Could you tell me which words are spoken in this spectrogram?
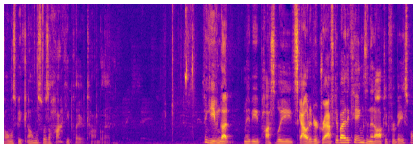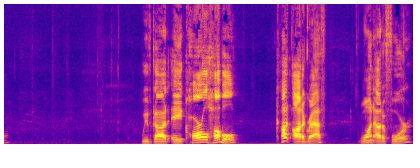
Almost be almost was a hockey player, Tom Glavine. I think he even got maybe possibly scouted or drafted by the Kings and then opted for baseball. We've got a Carl Hubbell cut autograph, one out of four.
